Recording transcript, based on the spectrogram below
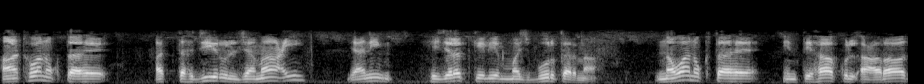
آٹھواں نقطہ ہے التحجیر الجماعی یعنی ہجرت کے لیے مجبور کرنا۔ نواں نقطہ ہے انتہاک الاعراض،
